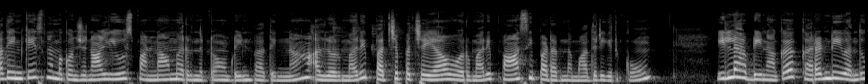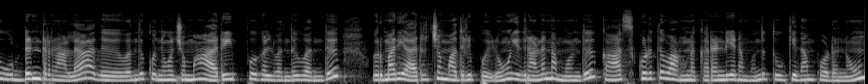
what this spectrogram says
அது இன்கேஸ் நம்ம கொஞ்ச நாள் யூஸ் பண்ணாமல் இருந்துட்டோம் அப்படின்னு பார்த்திங்கன்னா அதில் ஒரு மாதிரி பச்சை பச்சையாக ஒரு மாதிரி பாசி படர்ந்த மாதிரி இருக்கும். இல்லை அப்படின்னாக்கா கரண்டி வந்து உட்டுன்றனால அது வந்து கொஞ்சம் கொஞ்சமாக அரிப்புகள் வந்து வந்து ஒரு மாதிரி அரிச்ச மாதிரி போயிடும். இதனால் நம்ம வந்து காசு கொடுத்து வாங்கின கரண்டியை நம்ம வந்து தூக்கி தான் போடணும்.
